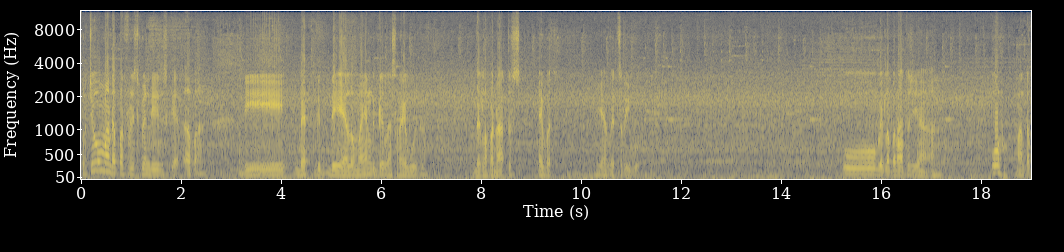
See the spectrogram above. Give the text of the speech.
Percuma dapat free spin di apa di bed gede ya lumayan gede lah seribu tuh bed 800 eh buat ya bed 1000 uh bed 800 ya uh mantap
